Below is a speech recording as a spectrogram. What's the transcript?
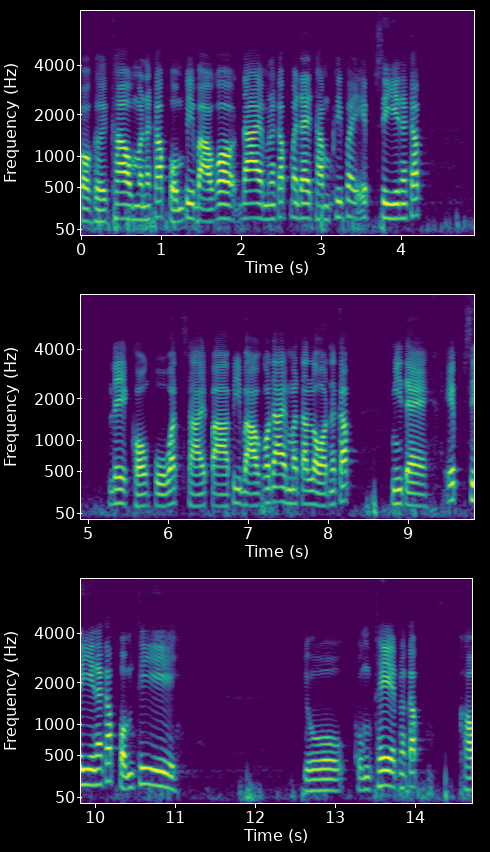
ก็เคยเข้ามานะครับ ผมพี่บ่าวก็ได้มานะครับ ไม่ได้ทำคลิปให้ FC นะครับ เลขของปู่วัดสายป่าพี่บ่าวก็ได้มาตลอดนะครับ มีแต่ FC นะครับ ผมที่ อยู่กรุงเทพนะครับเขา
